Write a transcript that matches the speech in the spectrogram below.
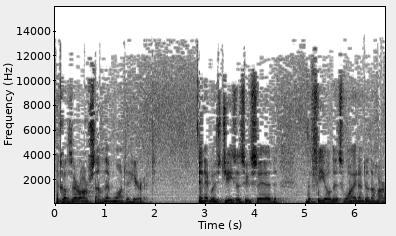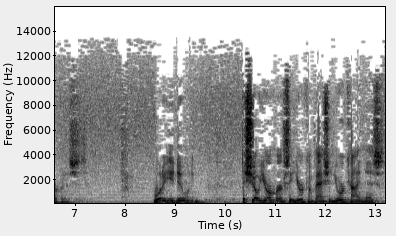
because there are some that want to hear it. And it was Jesus who said, The field is white unto the harvest. What are you doing to show your mercy, your compassion, your kindness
